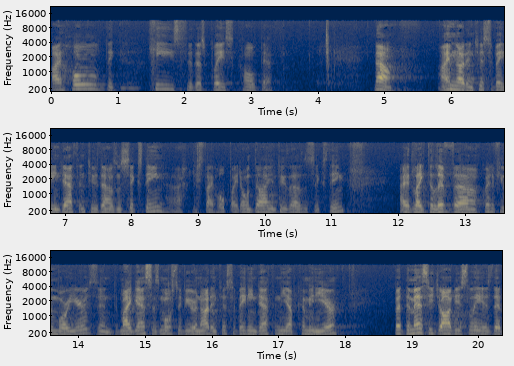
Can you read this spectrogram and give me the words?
I hold the keys to this place called death. Now, I'm not anticipating death in 2016. Uh, at least I hope I don't die in 2016. I'd like to live uh, quite a few more years, and my guess is most of you are not anticipating death in the upcoming year. But the message, obviously, is that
